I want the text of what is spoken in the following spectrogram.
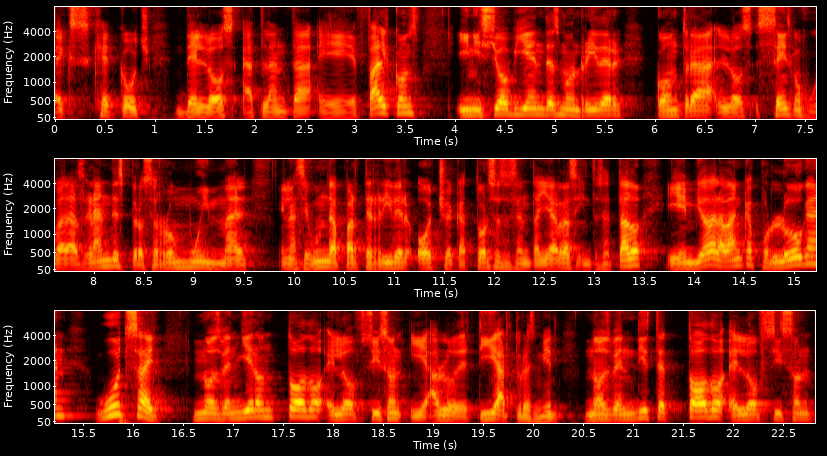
ex head coach de los Atlanta Falcons. Inició bien Desmond Reader contra los Saints con jugadas grandes, pero cerró muy mal. En la segunda parte, Reader 8 de 14, 60 yardas interceptado y enviado a la banca por Logan Woodside. Nos vendieron todo el off-season, y hablo de ti, Arthur Smith. Nos vendiste todo el off-season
